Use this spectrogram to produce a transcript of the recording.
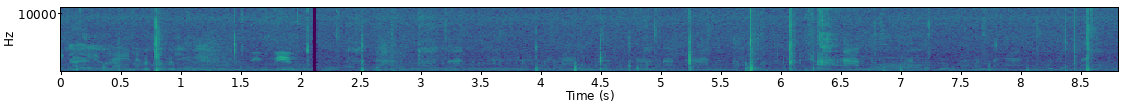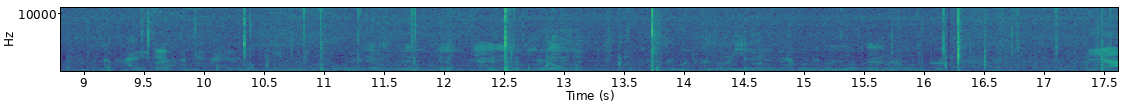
ะไรอะ เนี่ย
